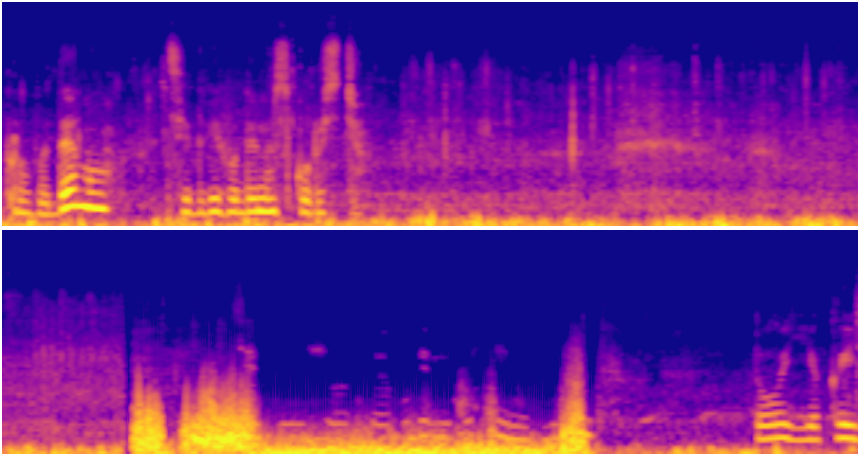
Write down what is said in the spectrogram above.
проведемо ці дві години з користю. Тільки що це буде мій постійний клієнт, той, який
